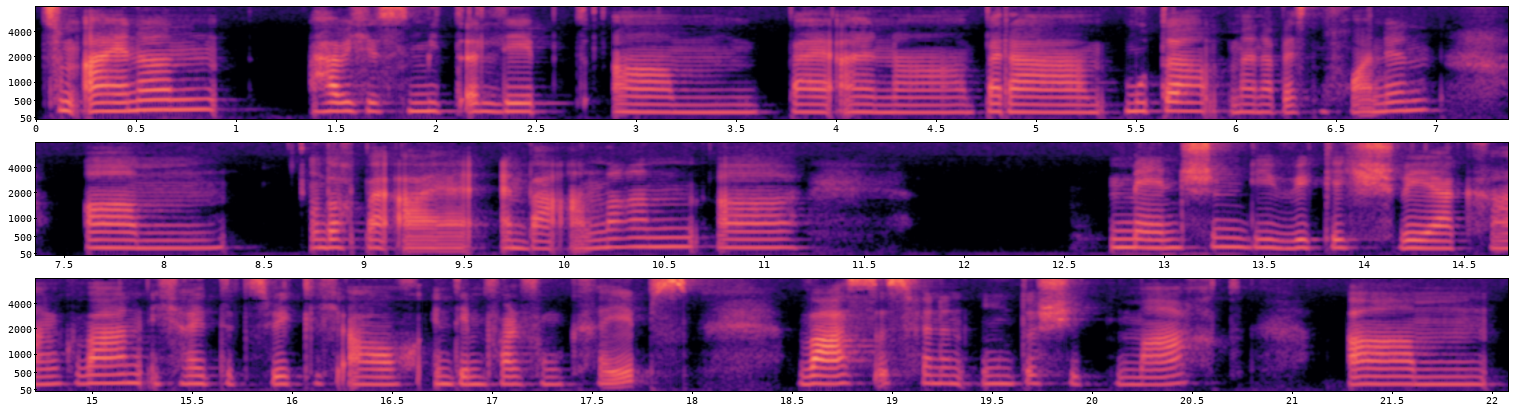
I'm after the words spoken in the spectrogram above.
zum einen habe ich es miterlebt ähm, bei einer, bei der Mutter meiner besten Freundin ähm, und auch bei ein paar anderen äh, Menschen, die wirklich schwer krank waren. Ich rede jetzt wirklich auch in dem Fall von Krebs, was es für einen Unterschied macht, ähm,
